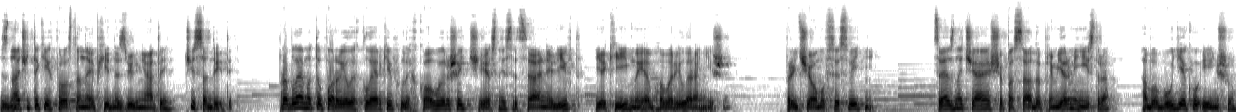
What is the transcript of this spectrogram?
значить таких просто необхідно звільняти чи садити. Проблему тупорилих клерків легко вирішить чесний соціальний ліфт, який ми обговорили раніше. Причому всесвітній. Це означає, що посаду прем'єр-міністра або будь-яку іншу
